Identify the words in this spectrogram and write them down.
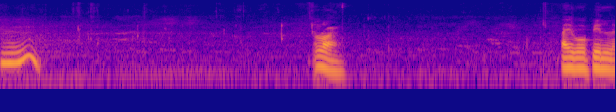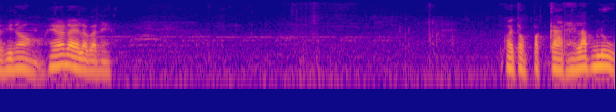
อืมอร่อย ไปโบเป็นเลยพี่น้อง ให้เราได้ละบัดนี้ คอยต้องประกาศให้รับรู้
